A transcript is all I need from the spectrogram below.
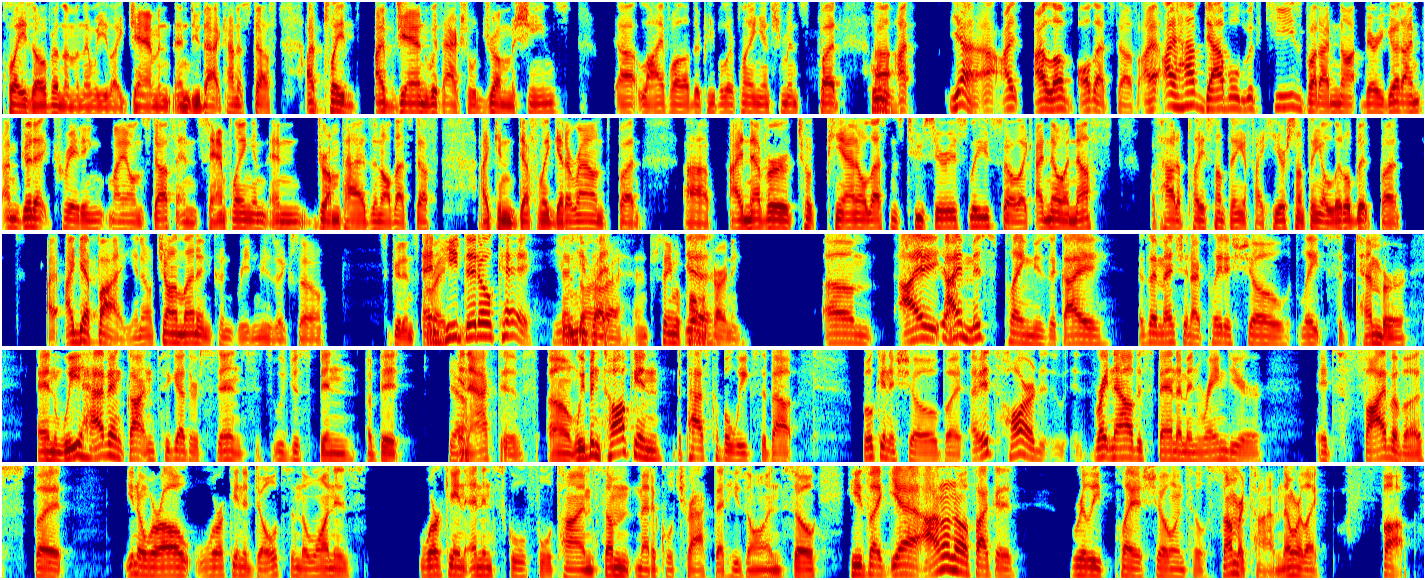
plays over them and then we like jam and, and do that kind of stuff. I've played, I've jammed with actual drum machines uh, live while other people are playing instruments. But uh, I, yeah, I, I love all that stuff. I, I have dabbled with keys, but I'm not very good. I'm, I'm good at creating my own stuff and sampling and, and drum pads and all that stuff. I can definitely get around, but, uh, I never took piano lessons too seriously. So like I know enough of how to play something if I hear something a little bit, but I, I get by. You know, John Lennon couldn't read music, so it's a good inspiration. And he did okay. He and he's all right. all right. And same with Paul yeah. McCartney. Um, I yeah. I miss playing music. I, as I mentioned, I played a show late September, and we haven't gotten together since. It's, we've just been a bit yeah. inactive. Um, we've been talking the past couple weeks about booking a show, but it's hard right now. This band I'm in, Reindeer. It's five of us, but you know, we're all working adults and the one is working and in school full time, some medical track that he's on. So he's like, yeah, I don't know if I could really play a show until summertime. Then we're like, fuck.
